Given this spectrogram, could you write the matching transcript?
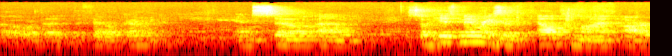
or the, the federal government. And so, um, so his memories of Elkmont are,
